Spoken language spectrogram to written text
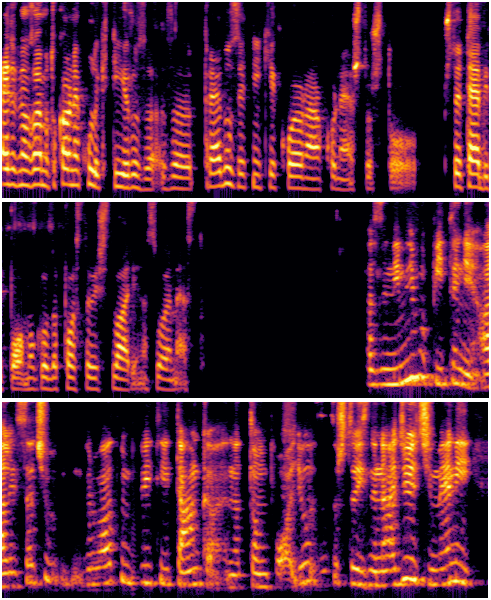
ajde da nazovemo to kao neku lektiru za, za preduzetnike koje je onako nešto što, što je tebi pomoglo da postaviš stvari na svoje mesto. Pa zanimljivo pitanje, ali sad ću verovatno biti tanka na tom polju, zato što iznenađujući meni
